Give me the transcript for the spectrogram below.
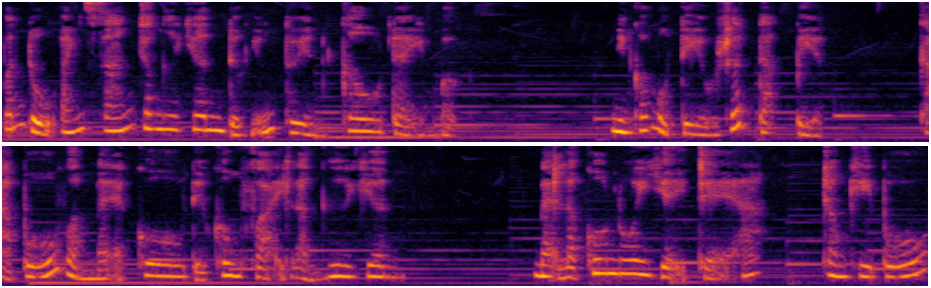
vẫn đủ ánh sáng cho ngư dân được những thuyền câu đầy mực. Nhưng có một điều rất đặc biệt cả bố và mẹ cô đều không phải là ngư dân. Mẹ là cô nuôi dạy trẻ, trong khi bố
